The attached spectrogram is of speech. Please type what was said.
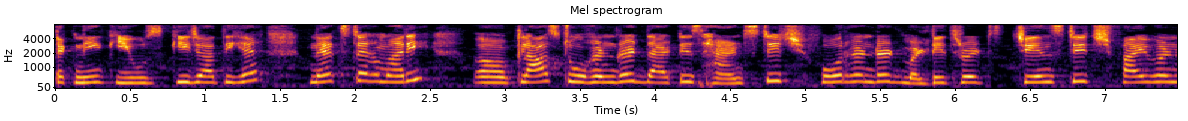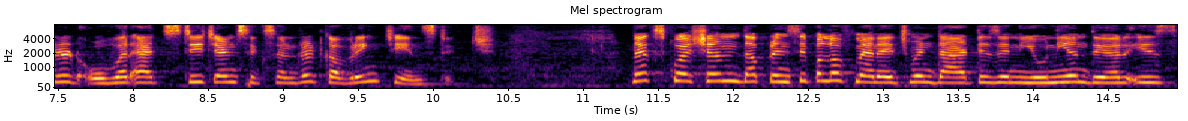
टेक्निक यूज़ की जाती है। नेक्स्ट है हमारी class 200 that is hand stitch 400 multi thread chain stitch 500 over edge stitch and 600 covering chain stitch next question the principle of management that is in union there is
